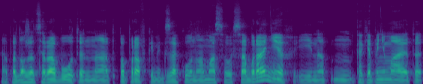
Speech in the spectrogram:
а, продолжаться работа над поправками к закону о массовых собраниях. И, как я понимаю, это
